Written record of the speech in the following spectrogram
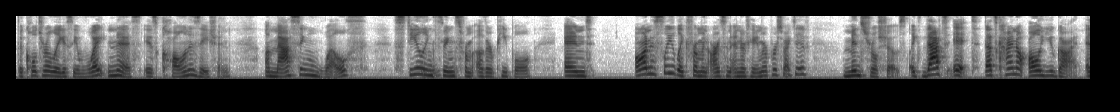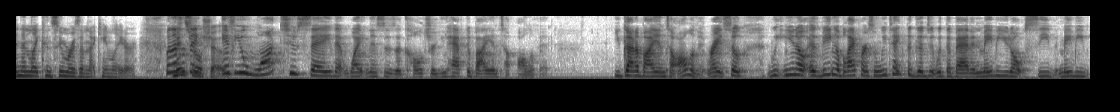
The cultural legacy of whiteness is colonization, amassing wealth, stealing mm-hmm. things from other people, and honestly, like from an arts and entertainment perspective, minstrel shows. Like that's it. That's kind of all you got. And then like consumerism that came later. But that's minstrel the thing. shows. If you want to say that whiteness is a culture, you have to buy into all of it you got to buy into all of it right so we you know as being a black person we take the good with the bad and maybe you don't see maybe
